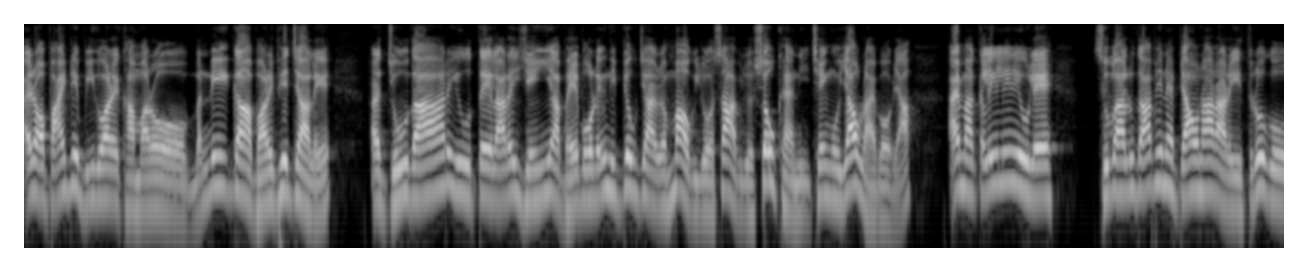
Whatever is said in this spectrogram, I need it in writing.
အဲ့တော့အပိုင်းတစ်ပြီးသွားတဲ့ခါမှာတော့မနေ့ကဘာတွေဖြစ်ကြလဲ အဲဂျိုသားတွေကိုတည်လာတဲ့ရင်ကြီးကဘယ်ပေါ်လဲမသိပြုတ်ကြပြီးတော့မှောက်ပြီးတော့စပြီးတော့ရှုပ်ခံဒီအချိန်ကိုရောက်လာပေါ့ဗျာအဲ့မှာကလေးလေးတွေကိုလည်းစူပါလူသားဖြစ်နေပြောင်းထားတာတွေသူတို့ကို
